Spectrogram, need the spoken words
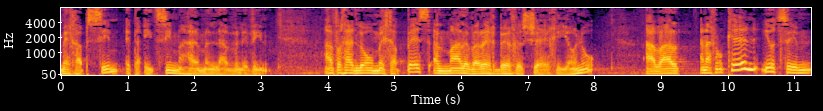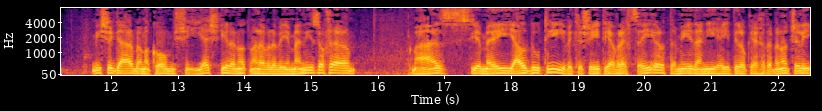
מחפשים את העצים המלבלבים. אף אחד לא מחפש על מה לברך ברכס שהחיונו, אבל אנחנו כן יוצאים מי שגר במקום שיש אילנות מלבלבים. אני זוכר, מאז ימי ילדותי, וכשהייתי אברך צעיר, תמיד אני הייתי לוקח את הבנות שלי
